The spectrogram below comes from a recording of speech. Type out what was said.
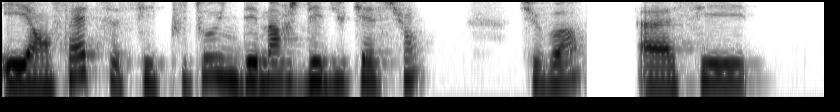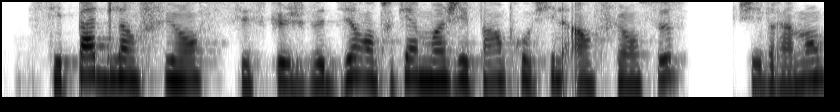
Et en fait, c'est plutôt une démarche d'éducation, tu vois. Euh, c'est pas de l'influence, c'est ce que je veux dire. En tout cas, moi, j'ai pas un profil influenceuse. J'ai vraiment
